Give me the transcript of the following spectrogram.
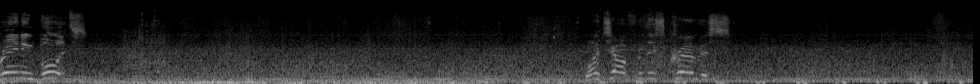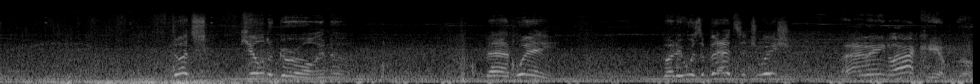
Raining bullets. Watch out for this crevice. Dutch killed a girl in a bad way. But it was a bad situation. That ain't like him, though.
